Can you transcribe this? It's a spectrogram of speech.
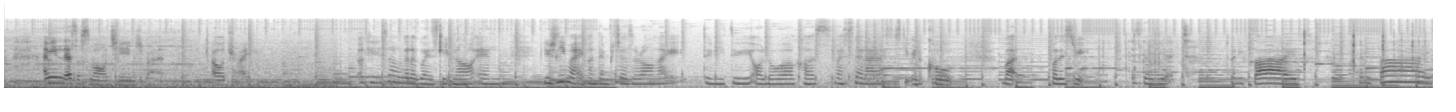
I mean that's a small change, but I will try. Okay, so I'm gonna go and sleep now and usually my aircon temperature is around like 23 or lower cause my sister and I like to sleep in the cold. But for this week, it's gonna be at 25. 25.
